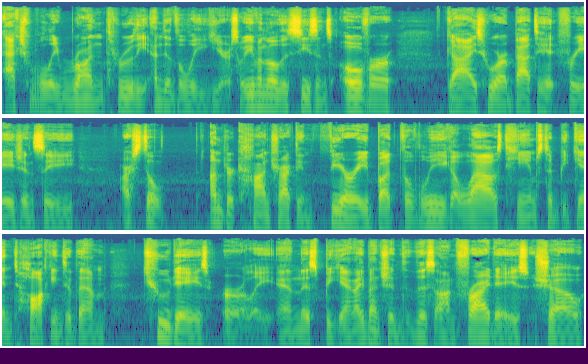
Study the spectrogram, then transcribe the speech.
actually run through the end of the league year. So even though the season's over, guys who are about to hit free agency are still under contract in theory, but the league allows teams to begin talking to them two days early. And this began, I mentioned this on Friday's show.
